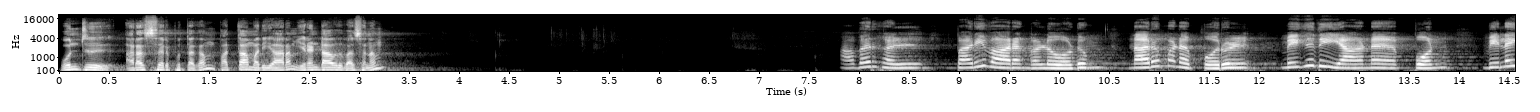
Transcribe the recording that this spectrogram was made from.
ஒன்று அரசர் புத்தகம் பத்தாம் அதிகாரம் இரண்டாவது வசனம். அவர்கள் பரிவாரங்களோடும் நறுமண பொருள் மிகுதியான பொன் விலை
